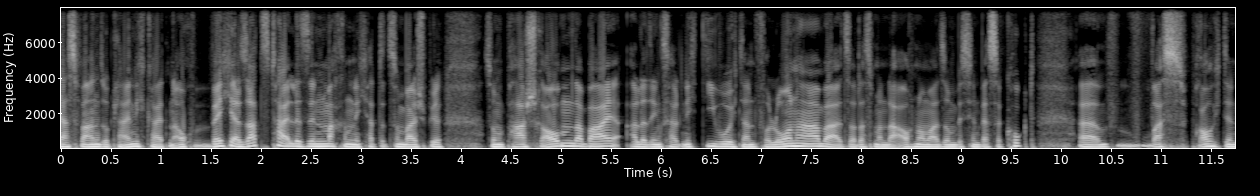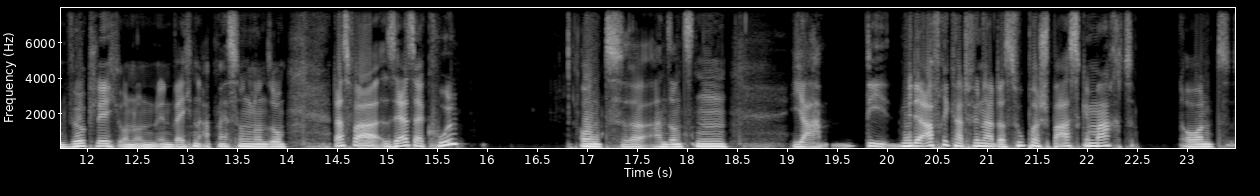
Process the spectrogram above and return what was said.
Das waren so Kleinigkeiten. Auch welche Ersatzteile Sinn machen. Ich hatte zum Beispiel so ein paar Schrauben dabei, allerdings halt nicht die, wo ich dann verloren habe. Also, dass man da auch nochmal so ein bisschen besser guckt, äh, was brauche ich denn wirklich und, und, in welchen Abmessungen und so. Das war sehr, sehr cool. Und äh, ansonsten, ja, die, mit der Afrika-Twin hat das super Spaß gemacht. Und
